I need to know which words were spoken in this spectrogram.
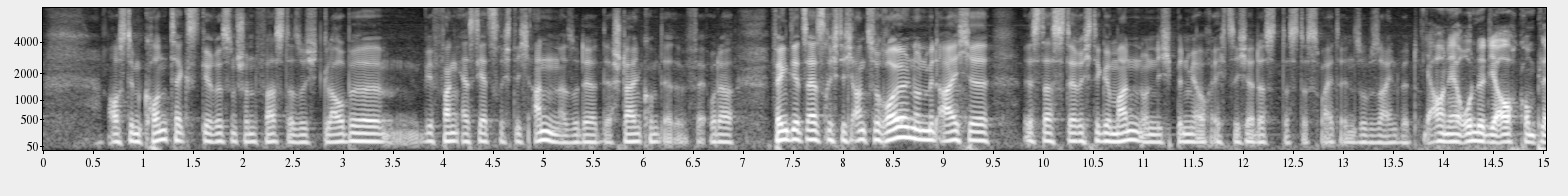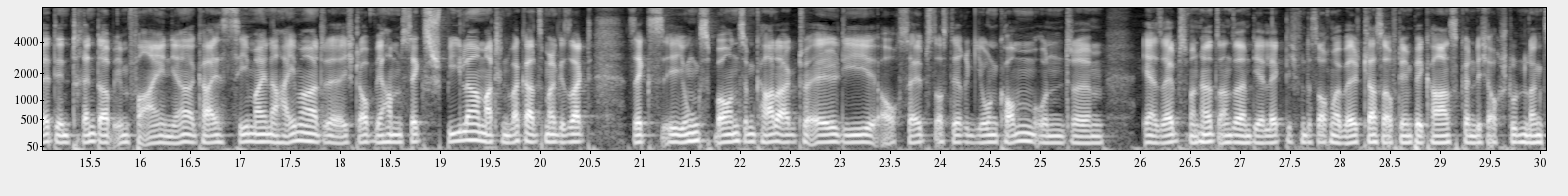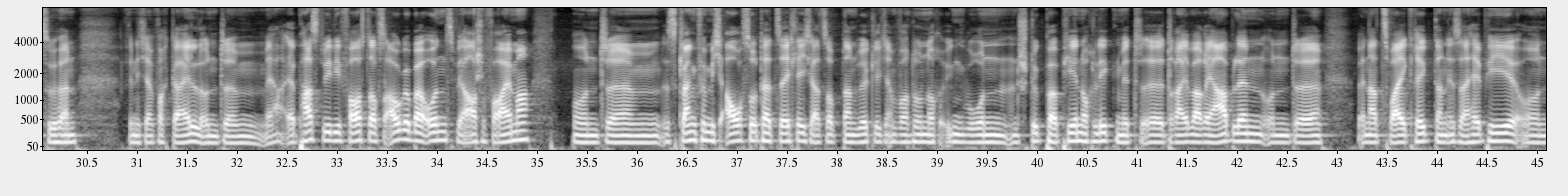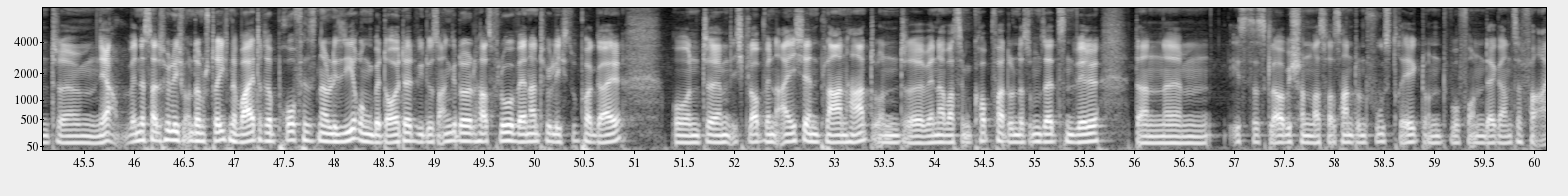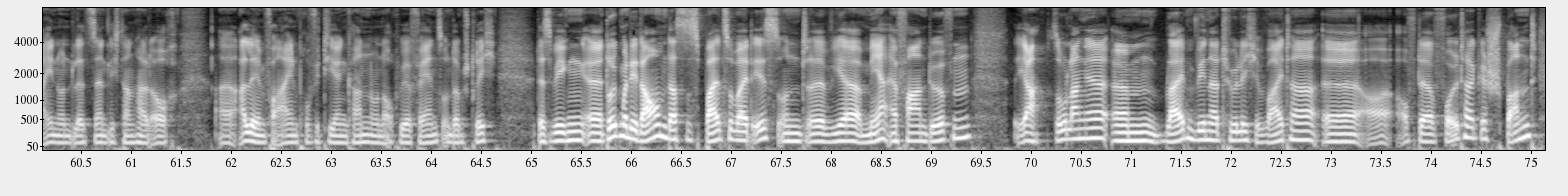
aus dem Kontext gerissen schon fast. Also ich glaube, wir fangen erst jetzt richtig an. Also der, der Stein kommt äh, oder fängt jetzt erst richtig an zu rollen und mit Eiche ist das der richtige Mann und ich bin mir auch echt sicher, dass, dass das weiterhin so sein wird. Ja, und er rundet ja auch komplett den Trend ab im Verein. Ja, KSC meine Heimat. Äh, ich glaube, wir haben sechs Spieler. Martin Wacker hat es mal gesagt, sechs Jungs bei uns im Kader aktuell, die auch selbst aus der Region kommen und ähm, er selbst, man hört es an seinem Dialekt, ich finde das auch mal Weltklasse auf den PKs, könnte ich auch stundenlang zuhören. Finde ich einfach geil und ähm, ja, er passt wie die Faust aufs Auge bei uns, wie Arsch auf Eimer. Und ähm, es klang für mich auch so tatsächlich, als ob dann wirklich einfach nur noch irgendwo ein, ein Stück Papier noch liegt mit äh, drei Variablen und äh, wenn er zwei kriegt, dann ist er happy. Und ähm, ja, wenn es natürlich unterm Strich eine weitere Professionalisierung bedeutet, wie du es angedeutet hast, Flo, wäre natürlich super geil. Und ähm, ich glaube, wenn Eiche einen Plan hat und äh, wenn er was im Kopf hat und das umsetzen will, dann ähm, ist das, glaube ich, schon was, was Hand und Fuß trägt und wovon der ganze Verein und letztendlich dann halt auch äh, alle im Verein profitieren kann und auch wir Fans unterm Strich. Deswegen äh, drücken wir die Daumen, dass es bald soweit ist und äh, wir mehr erfahren dürfen. Ja, solange ähm, bleiben wir natürlich weiter äh, auf der Folter gespannt.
